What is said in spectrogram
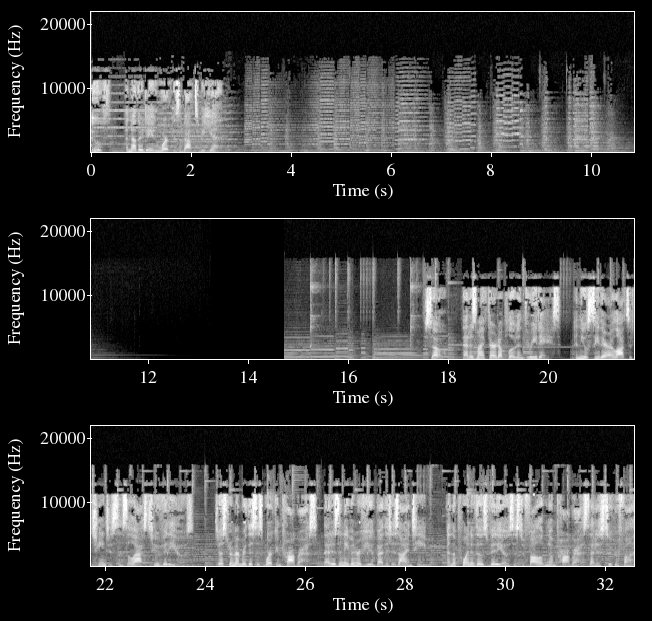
Oof, another day in work is about to begin. So, that is my third upload in 3 days, and you'll see there are lots of changes since the last two videos. Just remember this is work in progress, that isn't even reviewed by the design team, and the point of those videos is to follow GNOME progress that is super fun.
